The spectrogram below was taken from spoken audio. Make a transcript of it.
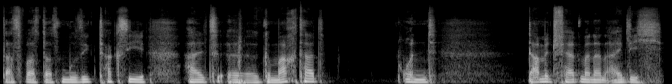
das, was das Musiktaxi halt äh, gemacht hat. Und damit fährt man dann eigentlich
